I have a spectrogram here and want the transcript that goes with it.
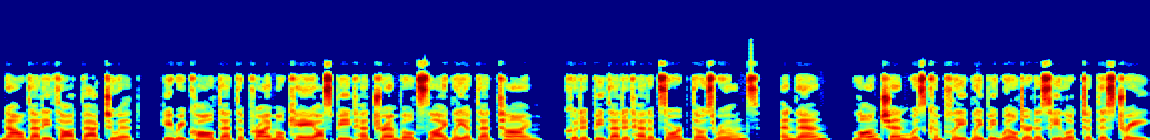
Now that he thought back to it, he recalled that the primal chaos bead had trembled slightly at that time. Could it be that it had absorbed those runes? And then? Long Chen was completely bewildered as he looked at this tree.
